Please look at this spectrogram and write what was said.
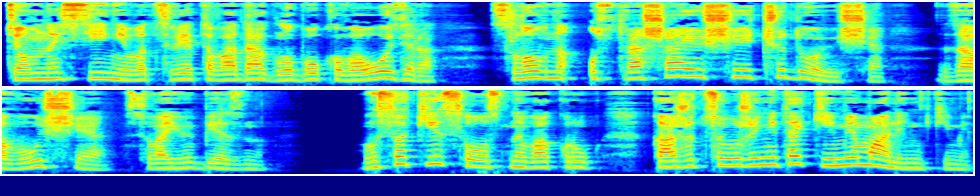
Темно-синего цвета вода глубокого озера, словно устрашающее чудовище, зовущее свою бездну. Высокие сосны вокруг кажутся уже не такими маленькими.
